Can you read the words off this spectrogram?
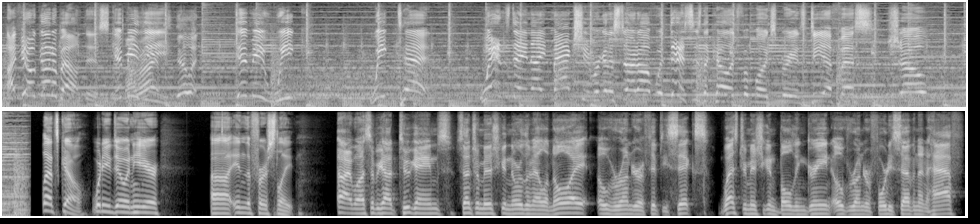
I feel good about this. Give me right, the do it. Give me week week 10. Wednesday night action. We're gonna start off with this is the college football experience DFS show. Let's go. What are you doing here uh, in the first slate? All right, well, so we got two games: Central Michigan, Northern Illinois, over under a 56. Western Michigan, Bowling Green, over under 47 and a half.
